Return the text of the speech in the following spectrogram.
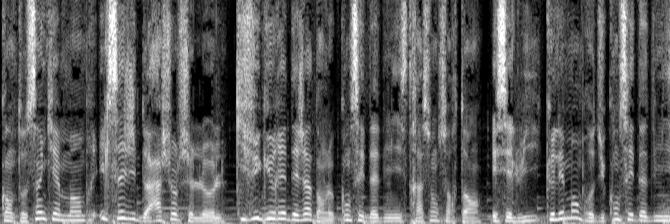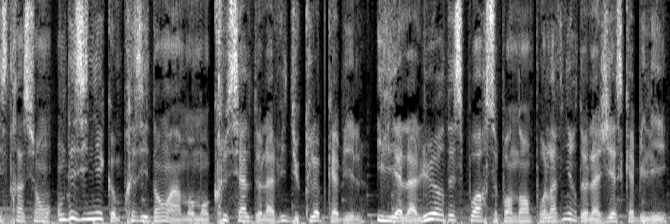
Quant au cinquième membre, il s'agit de Hashor Shelloul, qui figurait déjà dans le conseil d'administration sortant, et c'est lui que les membres du conseil d'administration ont désigné comme président à un moment crucial de la vie du club kabyle. Il y a la lueur d'espoir cependant pour l'avenir de la JS Kabylie,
